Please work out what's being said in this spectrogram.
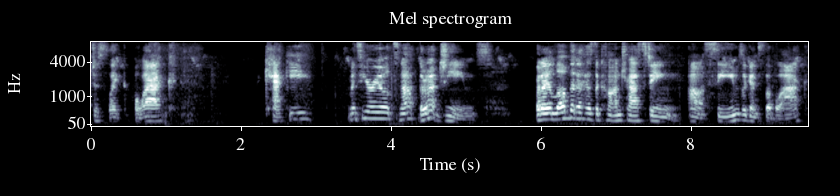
just like black khaki material. It's not, they're not jeans. But I love that it has the contrasting uh, seams against the black.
